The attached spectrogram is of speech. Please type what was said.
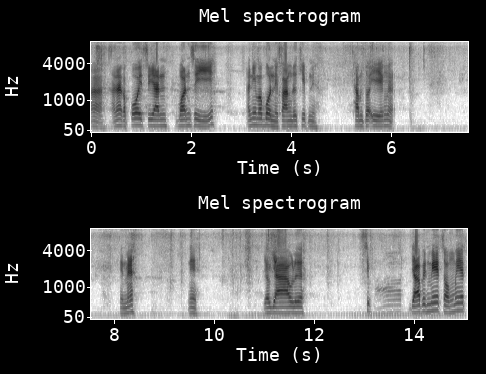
อ่าอันนั้นก็โป้ยเซียนบอลสี อันนี้มาบ่นให้ฟังด้วยคลิปเนี่ยทำตัวเองเนี่ย เห็นไหมนี่ ยาวๆเลยสิบยาวเป็นเมตรสองเมตร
